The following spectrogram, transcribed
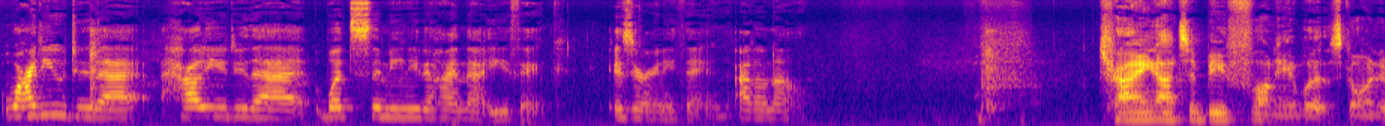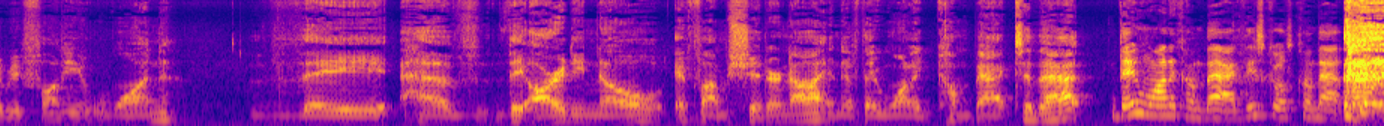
Why do you do that? How do you do that? What's the meaning behind that? You think? Is there anything? I don't know. Trying not to be funny, but it's going to be funny. One, they have they already know if I'm shit or not, and if they want to come back to that. They want to come back. These girls come back all the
